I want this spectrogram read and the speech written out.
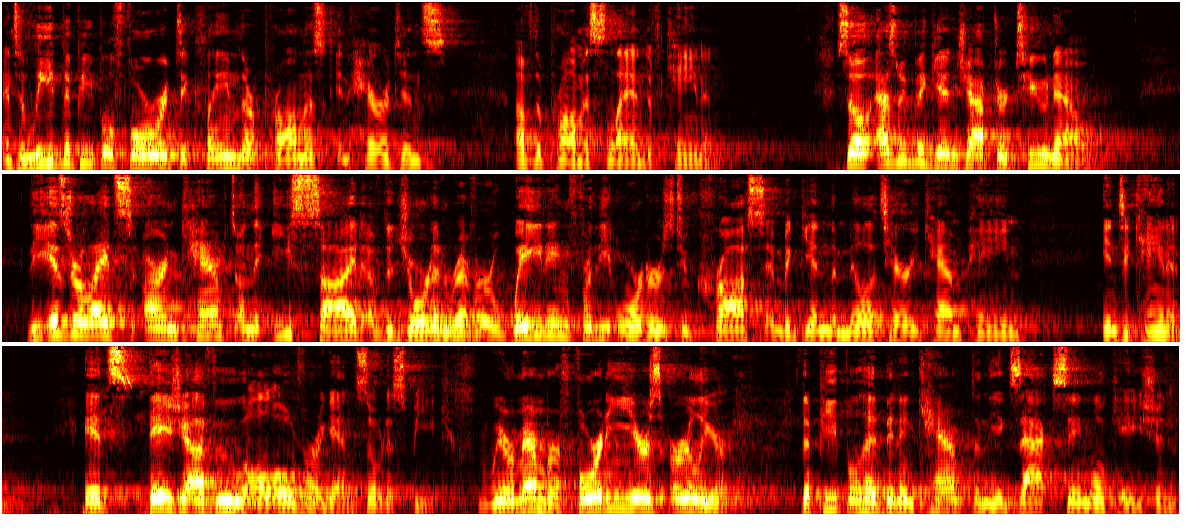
and to lead the people forward to claim their promised inheritance of the promised land of Canaan. So, as we begin chapter 2 now, the Israelites are encamped on the east side of the Jordan River, waiting for the orders to cross and begin the military campaign into Canaan. It's deja vu all over again, so to speak. We remember 40 years earlier, the people had been encamped in the exact same location.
